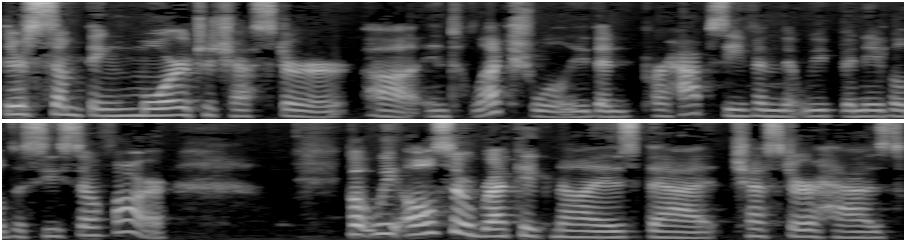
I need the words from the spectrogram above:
there's something more to chester uh, intellectually than perhaps even that we've been able to see so far. But we also recognize that Chester has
